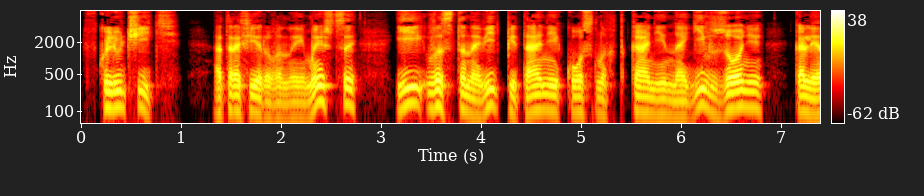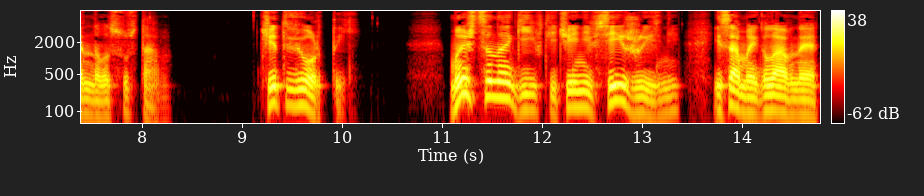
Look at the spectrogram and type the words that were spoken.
включить атрофированные мышцы и восстановить питание костных тканей ноги в зоне коленного сустава. Четвертый. Мышцы ноги в течение всей жизни и, самое главное,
